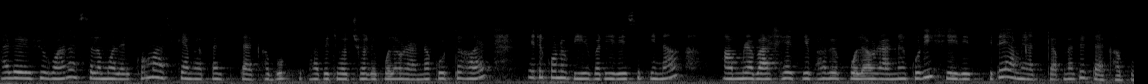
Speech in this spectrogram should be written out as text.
হ্যালো এভরিওয়ান আসসালামু আলাইকুম আজকে আমি আপনাদের দেখাবো কীভাবে ঝরঝরে পোলাও রান্না করতে হয় এটা কোনো বিয়েবাড়ির রেসিপি না আমরা বাসায় যেভাবে পোলাও রান্না করি সেই রেসিপিটাই আমি আজকে আপনাদের দেখাবো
